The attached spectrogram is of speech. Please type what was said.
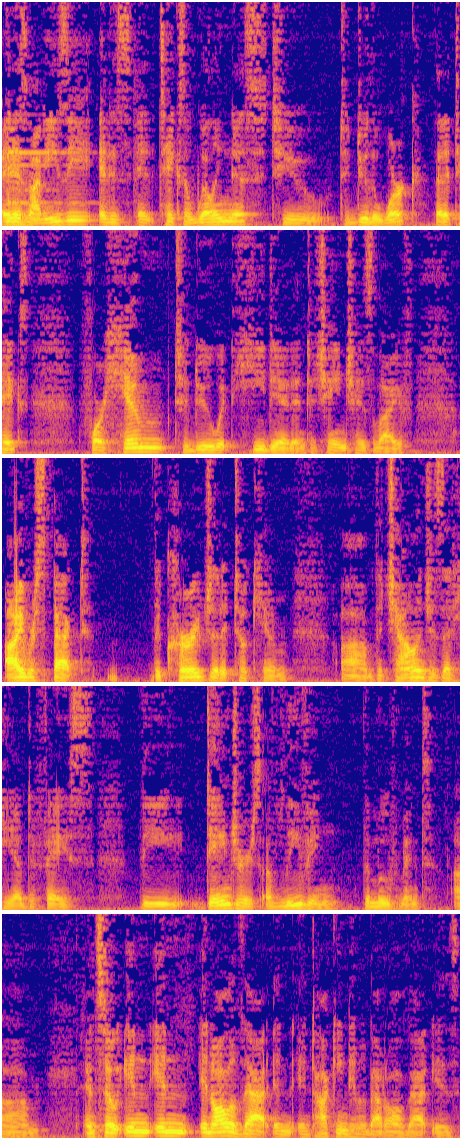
It is not easy. It is. It takes a willingness to to do the work that it takes. For him to do what he did and to change his life, I respect the courage that it took him, um, the challenges that he had to face, the dangers of leaving the movement. Um, and so, in, in, in all of that, and in, in talking to him about all of that, is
